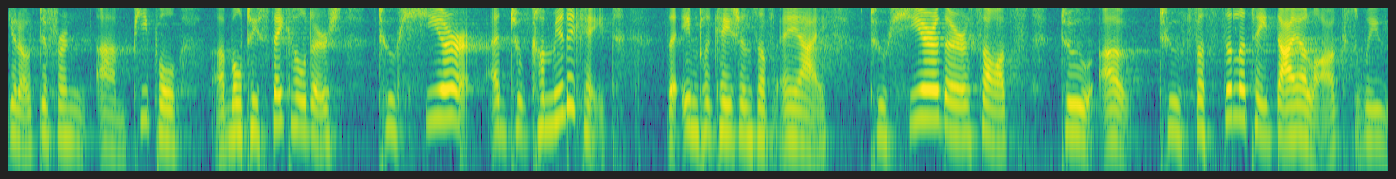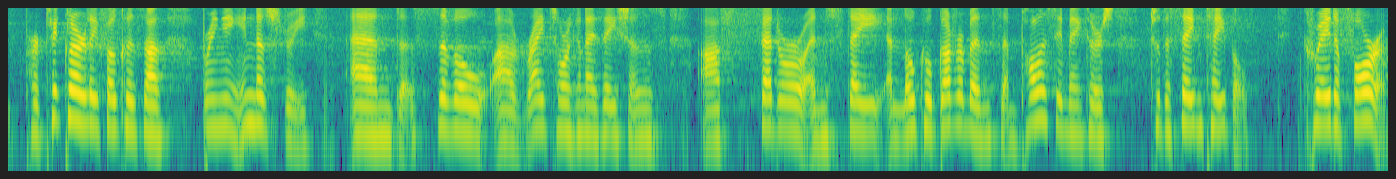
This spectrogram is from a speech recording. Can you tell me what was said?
you know, different um, people, uh, multi-stakeholders, to hear and to communicate the implications of AI, to hear their thoughts, to, uh, to facilitate dialogues. We particularly focus on bringing industry and civil uh, rights organizations, uh, federal and state and local governments and policymakers to the same table create a forum,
